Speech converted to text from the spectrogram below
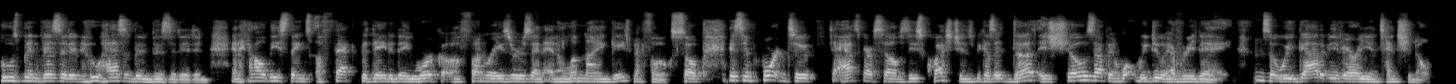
who's been visited, who hasn't been visited, and, and how these things affect the day to day work of fundraisers and, and alumni engagement folks. So it's important to, to ask ourselves these questions because it does, it shows up in what we do every day. Mm-hmm. So we've got to be very intentional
